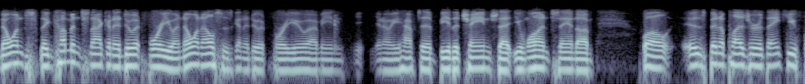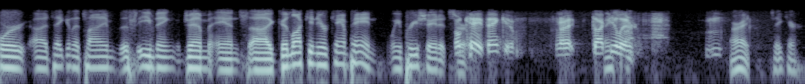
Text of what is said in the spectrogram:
no one's the incumbent's not going to do it for you, and no one else is going to do it for you. I mean, you know, you have to be the change that you want. And um, well, it's been a pleasure. Thank you for uh, taking the time this evening, Jim, and uh, good luck in your campaign. We appreciate it, sir. Okay, thank you. All right, talk Thanks, to you later. Mm-hmm. All right, take care.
